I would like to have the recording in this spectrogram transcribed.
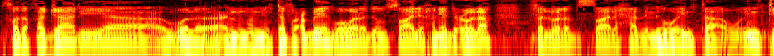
صدقة جارية وعلم ينتفع به وولد صالح يدعو له فالولد الصالح هذا اللي هو أنت وأنتِ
